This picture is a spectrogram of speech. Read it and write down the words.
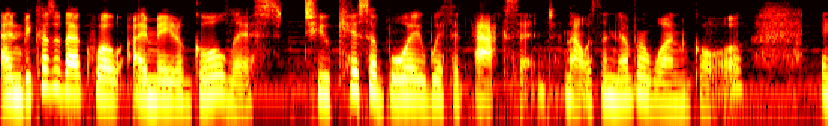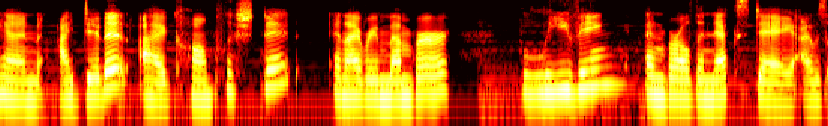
And because of that quote, I made a goal list to kiss a boy with an accent. And that was the number one goal. And I did it, I accomplished it. And I remember leaving Edinburgh the next day. I was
